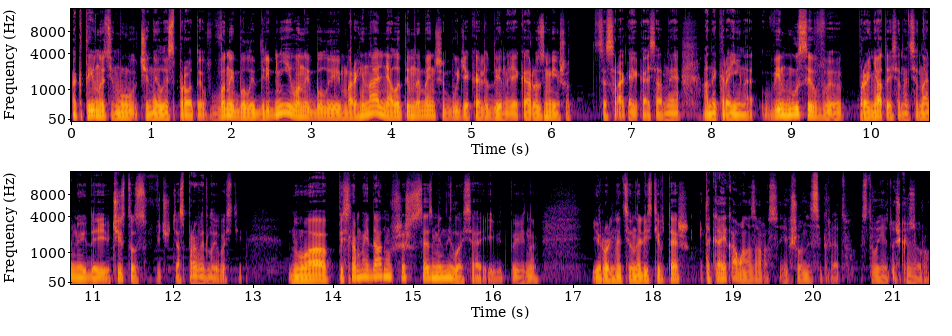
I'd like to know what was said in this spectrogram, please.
Активно цьому чинили спротив. Вони були дрібні, вони були маргінальні, але тим не менше, будь-яка людина, яка розуміє, що це срака якась, а не а не країна, він мусив е, пройнятися національною ідеєю, чисто з відчуття справедливості. Ну а після Майдану вже ж все змінилося, і відповідно. І роль націоналістів теж. Така яка вона зараз, якщо не секрет, з твоєї точки зору?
